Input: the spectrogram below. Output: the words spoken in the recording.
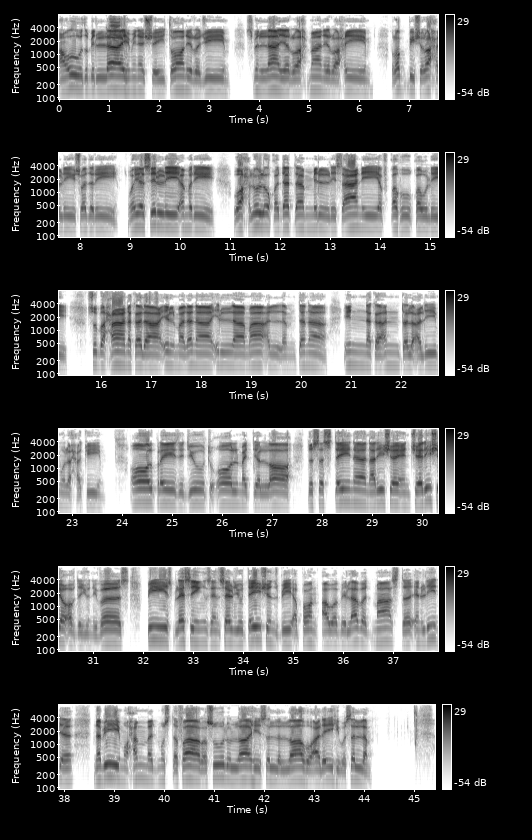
أعوذ بالله من الشيطان الرجيم. بسم الله الرحمن الرحيم. رب اشرح لي صدري. ويسر لي أمري واحلل عقدة من لساني يفقه قولي سبحانك لا علم لنا إلا ما علمتنا إنك أنت العليم الحكيم All praise is due to Almighty Allah, the sustainer, nourisher, and cherisher of the universe. Peace, blessings, and salutations be upon our beloved Master and Leader, Nabi Muhammad Mustafa Rasulullah sallallahu alayhi wasallam.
